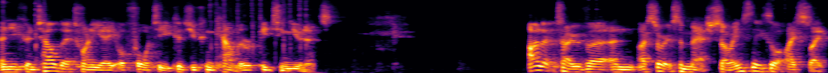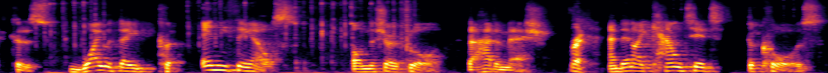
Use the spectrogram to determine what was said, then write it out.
and you can tell they're 28 or 40 because you can count the repeating units. I looked over and I saw it's a mesh, so I instantly thought Ice Lake because why would they put anything else on the show floor that had a mesh? Right. And then I counted the cores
